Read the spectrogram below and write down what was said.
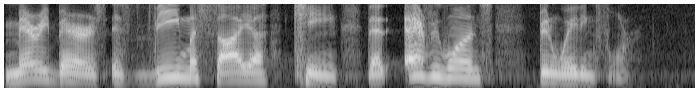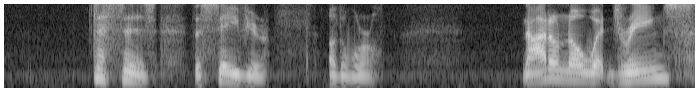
Mary bears, is the Messiah King that everyone's been waiting for. This is the Savior of the world. Now, I don't know what dreams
